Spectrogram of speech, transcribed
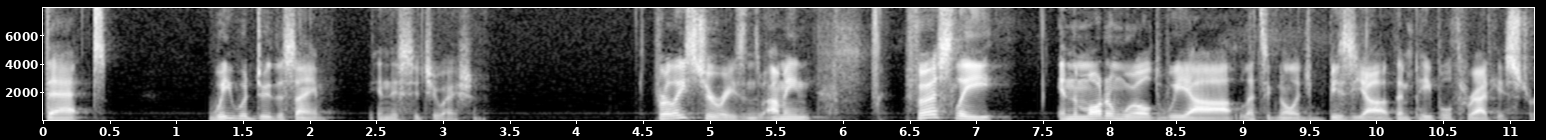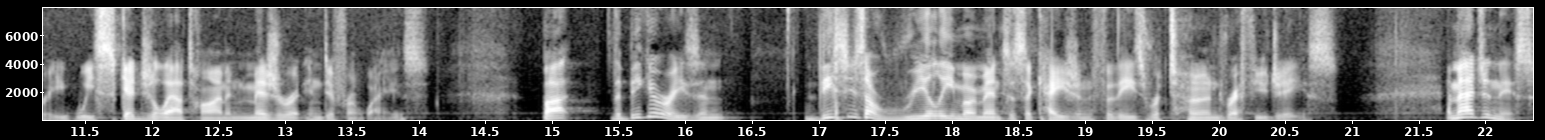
that we would do the same in this situation for at least two reasons. I mean, firstly, in the modern world, we are, let's acknowledge, busier than people throughout history. We schedule our time and measure it in different ways. But the bigger reason, this is a really momentous occasion for these returned refugees. Imagine this.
